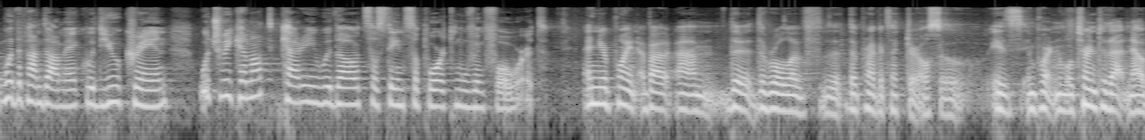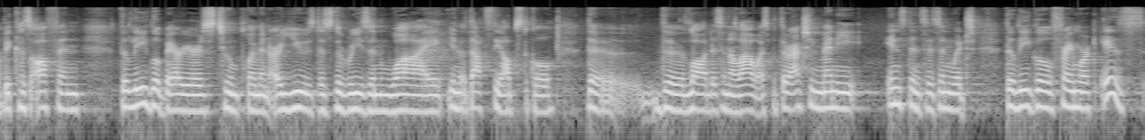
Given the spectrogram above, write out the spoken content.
with the pandemic, with Ukraine, which we cannot carry without sustained support moving forward. And your point about um, the, the role of the, the private sector also is important. We'll turn to that now because often the legal barriers to employment are used as the reason why, you know, that's the obstacle. The, the law doesn't allow us. But there are actually many instances in which the legal framework is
